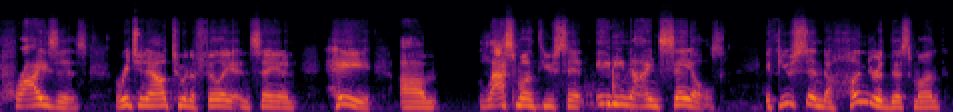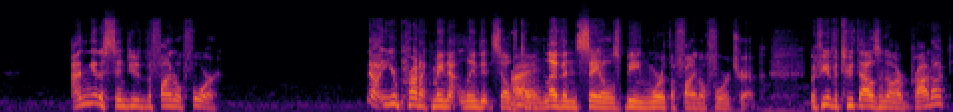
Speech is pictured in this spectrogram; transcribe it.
prizes, reaching out to an affiliate and saying, hey, um, last month you sent 89 sales. If you send 100 this month, I'm going to send you to the final four. Now, your product may not lend itself right. to 11 sales being worth a final four trip. But if you have a $2,000 product,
